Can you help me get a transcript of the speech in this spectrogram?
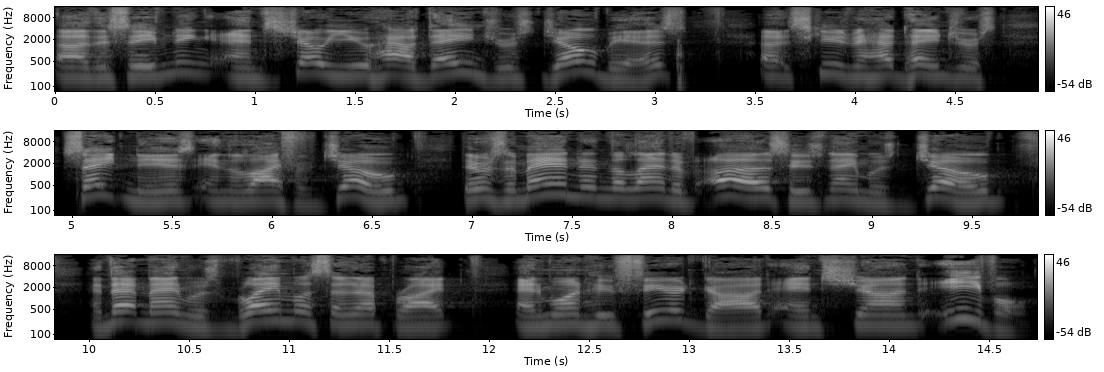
uh, this evening and show you how dangerous Job is. Uh, excuse me, how dangerous Satan is in the life of Job. There was a man in the land of Uz whose name was Job, and that man was blameless and upright, and one who feared God and shunned evil.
